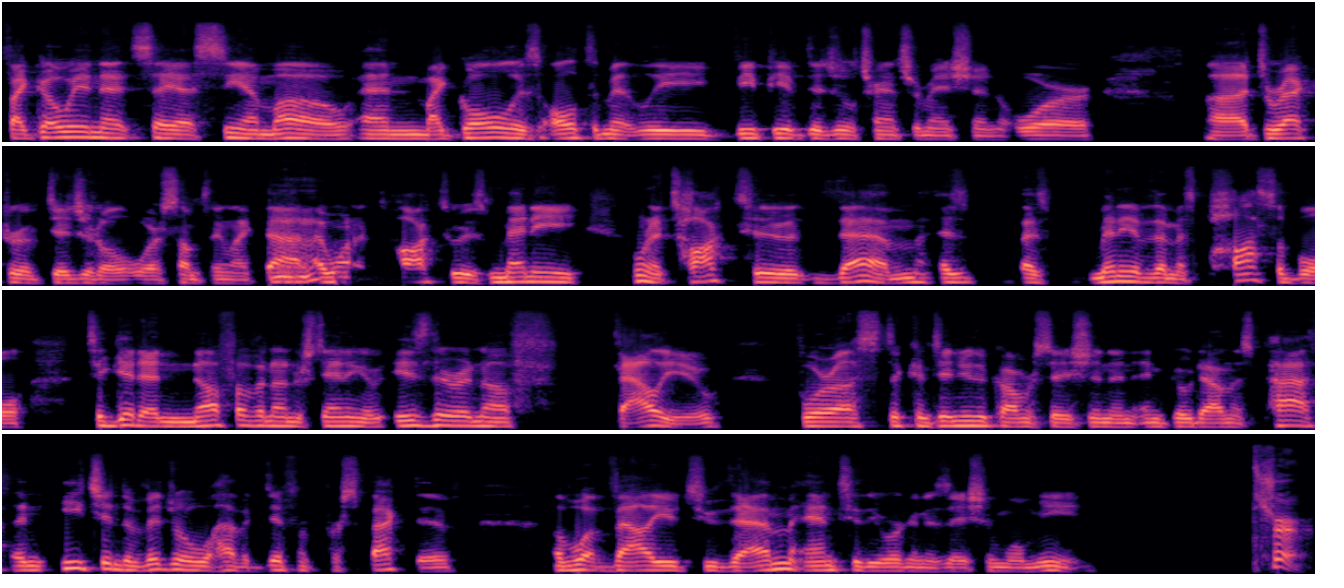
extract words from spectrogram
if I go in at say a CMO and my goal is ultimately VP of digital transformation or uh, director of digital or something like that, mm-hmm. I want to talk to as many. I want to talk to them as as many of them as possible to get enough of an understanding of is there enough value for us to continue the conversation and, and go down this path. And each individual will have a different perspective of what value to them and to the organization will mean. Sure.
